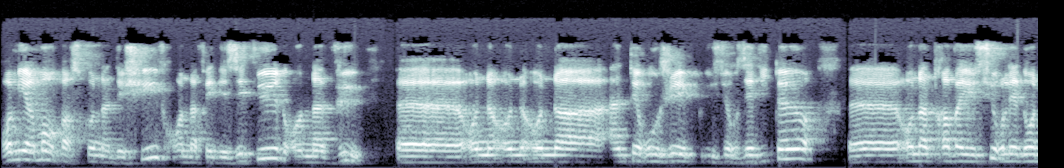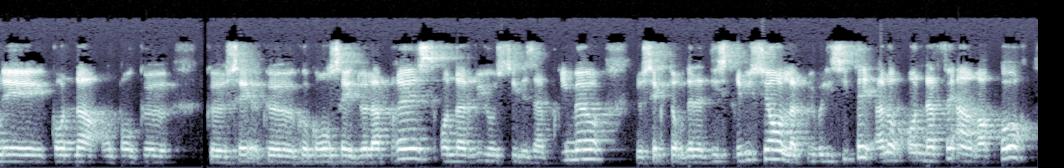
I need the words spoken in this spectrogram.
premièrement parce qu'on a des chiffres, on a fait des études, on a vu euh, on, a interrogé plusieurs éditeurs, euh, on a travaillé sur les données qu'on a en tant que, que, que, conseil de la presse, on a vu aussi les imprimeurs, le secteur de la distribution, la publicité. Alors on a fait un rapport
